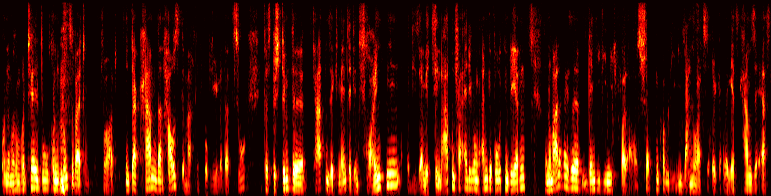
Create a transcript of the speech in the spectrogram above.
und dann muss man ein Hotel buchen und so weiter fort. Und da kamen dann hausgemachte Probleme dazu, dass bestimmte Kartensegmente den Freunden dieser Mäzenatenvereinigung angeboten werden. Und normalerweise, wenn die die nicht voll ausschöpfen, kommen die im Januar zurück. Aber jetzt kamen sie erst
